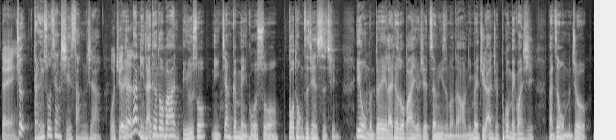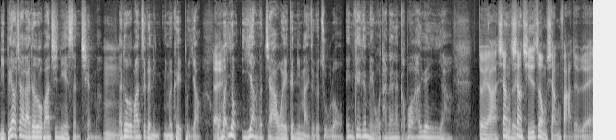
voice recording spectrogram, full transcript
对，就等于说这样协商一下。我觉得那你莱特多巴胺，比如说你这样跟美国说沟通这件事情，因为我们对莱特多巴胺有一些争议什么的哦，你们觉得安全，不过没关系，反正我们就你不要加莱特多巴胺，其实你也省钱嘛。嗯，莱特多巴胺这个你你们可以不要，我们用一样的价位跟你买这个猪肉，哎，你可以跟美国谈谈看，搞不好他愿意啊。对啊，像像其实这种想法，对不对？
